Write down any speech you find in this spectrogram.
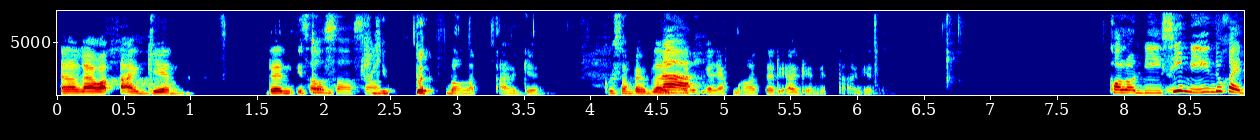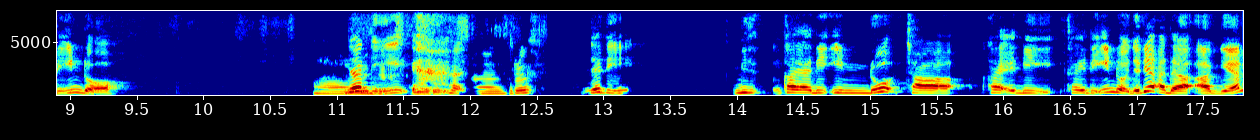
eh, lewat agen. Dan itu So, so, so. ribet banget agen. Gue sampai belajar banyak banget dari agen itu agen. Kalau di sini itu kayak di Indo. Oh, Jadi-. Nah, terus? jadi di- kayak di Indo ca kayak di kayak di Indo. Jadi ada agen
